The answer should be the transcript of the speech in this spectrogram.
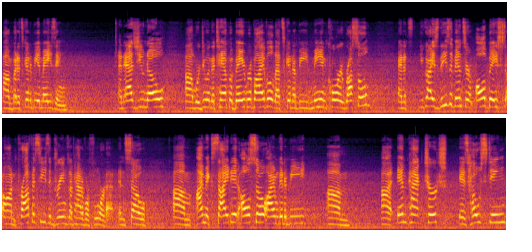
um, but it's going to be amazing. And as you know, um, we're doing the Tampa Bay revival. That's going to be me and Corey Russell. And it's you guys. These events are all based on prophecies and dreams I've had over Florida. And so um, I'm excited. Also, I'm going to be um, uh, Impact Church is hosting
